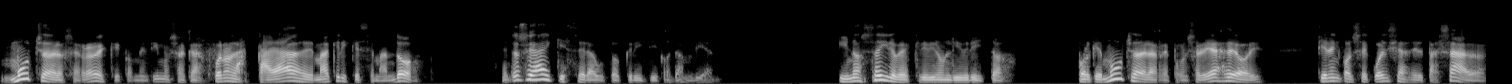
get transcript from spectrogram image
Muchos de los errores que cometimos acá fueron las cagadas de Macri que se mandó. Entonces hay que ser autocrítico también. Y no sirve escribir un librito, porque muchas de las responsabilidades de hoy tienen consecuencias del pasado.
